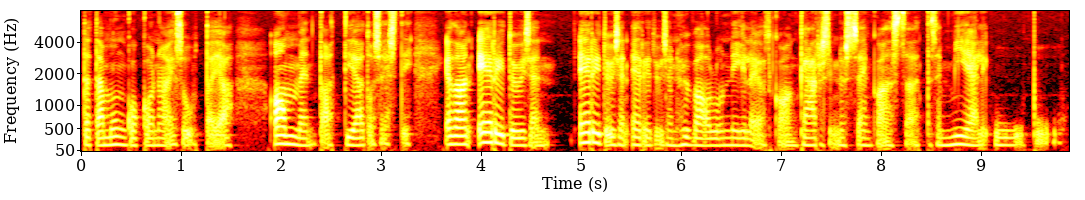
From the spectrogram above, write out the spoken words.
tätä mun kokonaisuutta ja ammentaa tietoisesti. Ja tämä on erityisen, erityisen, erityisen hyvä ollut niille, jotka on kärsinyt sen kanssa, että se mieli uupuu,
